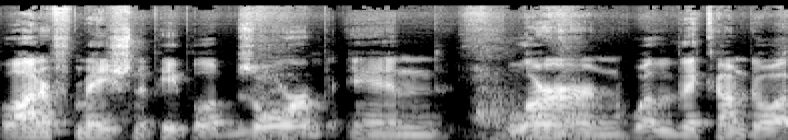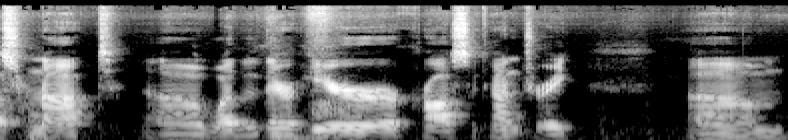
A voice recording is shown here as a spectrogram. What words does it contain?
a lot of information that people absorb and learn, whether they come to us or not, uh, whether they're here or across the country. Um,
